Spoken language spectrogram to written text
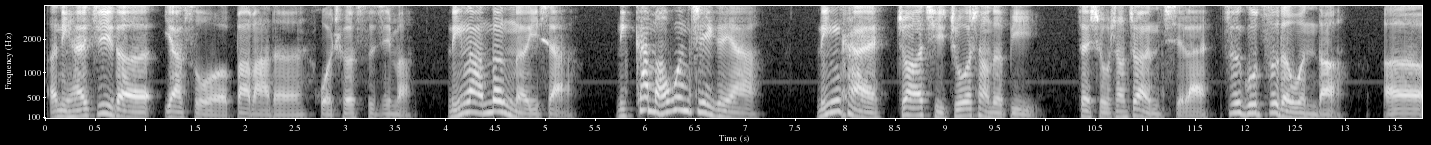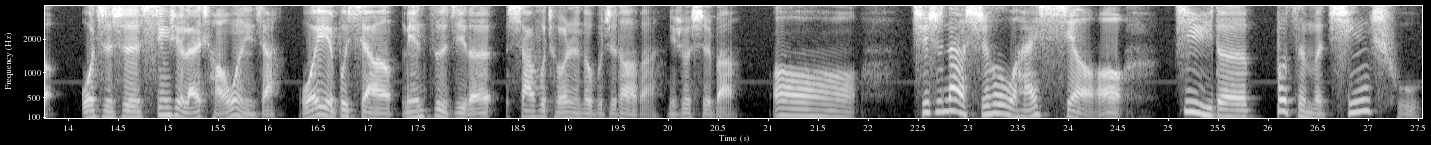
呃，你还记得亚索爸爸的火车司机吗？林娜愣了一下，你干嘛问这个呀？林凯抓起桌上的笔，在手上转起来，自顾自地问道：“呃，我只是心血来潮问一下，我也不想连自己的杀父仇人都不知道吧？你说是吧？”哦，其实那时候我还小，记得不怎么清楚。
